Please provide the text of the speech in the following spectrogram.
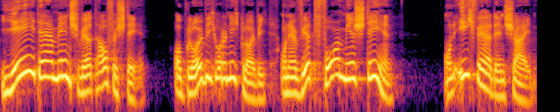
jeder Mensch wird auferstehen. Ob gläubig oder nicht gläubig. Und er wird vor mir stehen. Und ich werde entscheiden,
